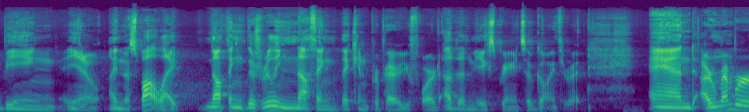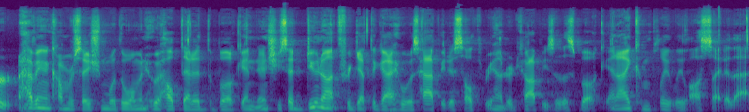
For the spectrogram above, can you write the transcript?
being, you know, in the spotlight, nothing. There's really nothing that can prepare you for it other than the experience of going through it. And I remember having a conversation with the woman who helped edit the book, and, and she said, Do not forget the guy who was happy to sell 300 copies of this book. And I completely lost sight of that.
